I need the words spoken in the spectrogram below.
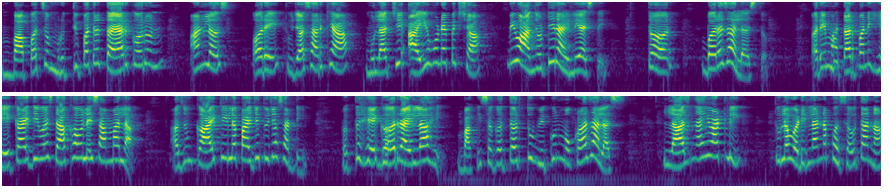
बापाचं मृत्यूपत्र तयार करून आणलंस? अरे तुझ्यासारख्या मुलाची आई होण्यापेक्षा मी वांजोटी राहिली असते. तर बरं झालं असतं. अरे म्हातारपणे हे काय दिवस दाखवलेस आम्हाला अजून काय केलं पाहिजे तुझ्यासाठी? फक्त हे घर राहिलं आहे. बाकी सगळं तर तू विकून मोकळा झालास. लाज नाही वाटली? तुला वडिलांना फसवताना?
